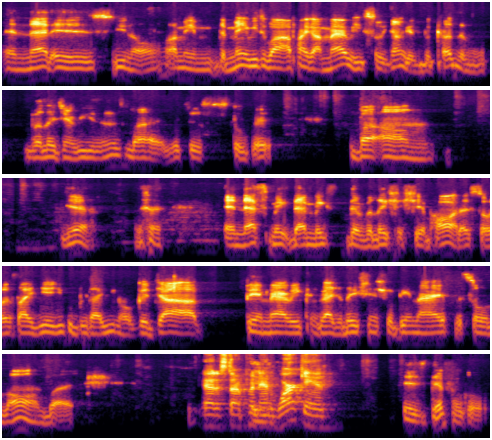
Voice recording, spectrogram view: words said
And that is, you know, I mean, the main reason why I probably got married so young is because of religion reasons, but which is stupid. But um, yeah. and that's make that makes the relationship harder. So it's like, yeah, you could be like, you know, good job being married, congratulations for being married for so long, but You got to start putting that work in. it's difficult.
